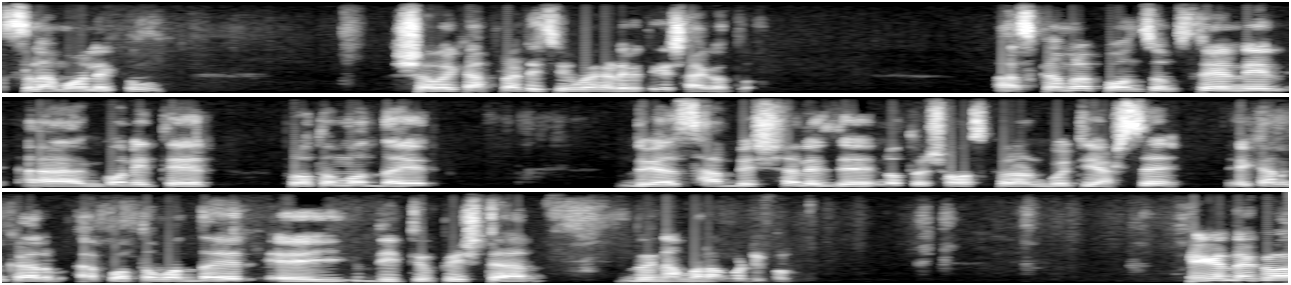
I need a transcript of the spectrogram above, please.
আসসালামু আলাইকুম। সবাইকে আপনার টিচিং একাডেমি থেকে স্বাগত। আজকে আমরা পঞ্চম শ্রেণির গণিতের প্রথম অধ্যায়ের দুই সালে যে নতুন সংস্করণ বইটি আসছে, এখানকার প্রথম অধ্যায়ের এই দ্বিতীয় পৃষ্ঠার দুই নাম্বার অঙ্কটি করব। এখানে দেখো,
